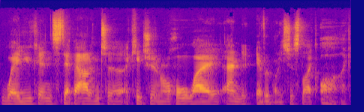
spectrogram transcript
where you can step out into a kitchen or a hallway, and everybody's just like, oh, like.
